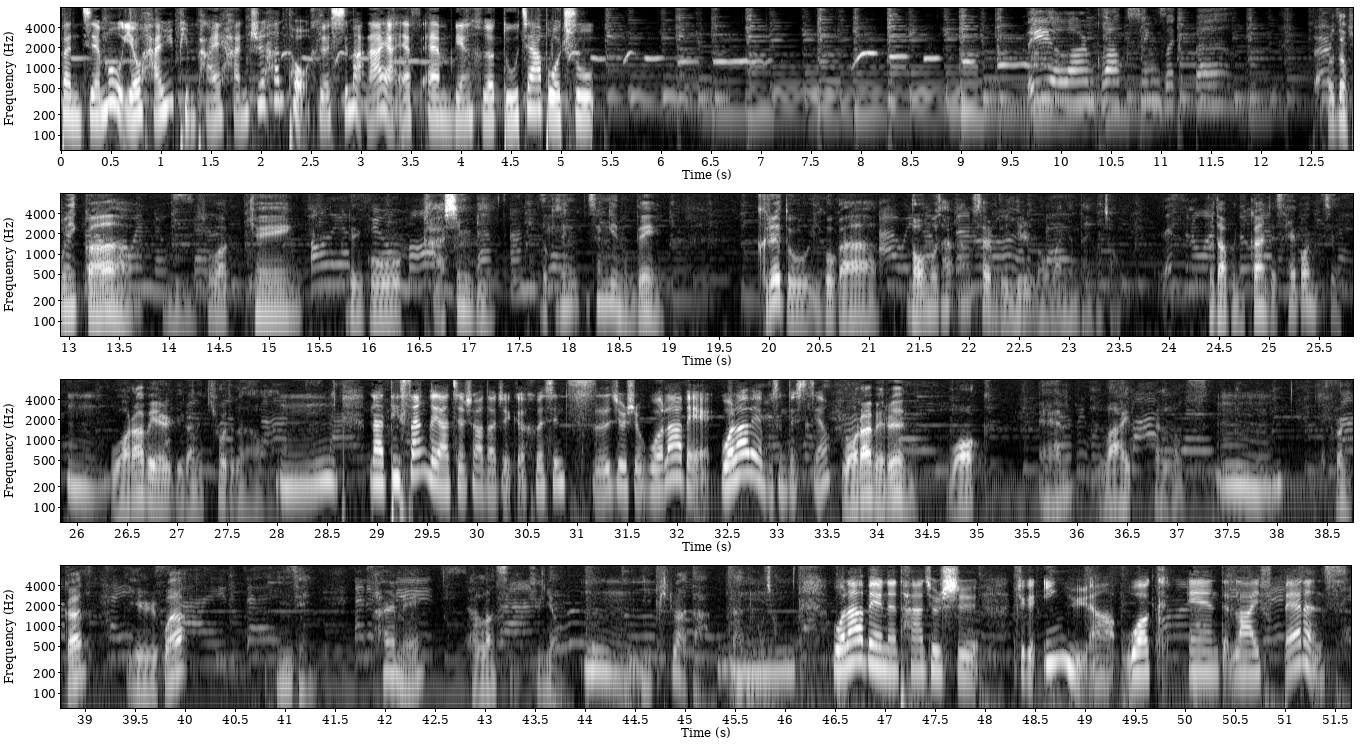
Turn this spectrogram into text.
本节目由韩语品牌韩之憨头和喜马拉雅 FM 联合独家播出。 The alarm clock sings like a bell. 그러다 보니까 음, 소확행 그리고 가심비 이렇게 생, 생기는데 그래도 이거가 너무 사- 한국 사람들이 일을 너무 많이 한다 이거죠. 그러다 보니까 이제 세 번째 嗯 워라벨이라는 키워드가 나와요. 嗯，那第三个要介绍的这个核心词就是 워라벨。워라벨 무슨 뜻이죠? 워라벨은 work and life balance. 嗯 그러니까 일과 인생, 삶의 밸런스, 균형이 嗯。 필요하다라는 거죠. 嗯 워라벨呢，它就是这个英语啊，work and life balance，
